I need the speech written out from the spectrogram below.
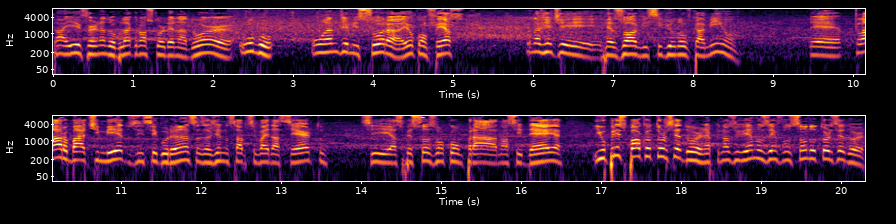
Tá aí, Fernando Blanco, nosso coordenador. Hugo, um ano de emissora, eu confesso, quando a gente resolve seguir um novo caminho, é, claro, bate medos, inseguranças, a gente não sabe se vai dar certo, se as pessoas vão comprar a nossa ideia. E o principal que é o torcedor, né? Porque nós vivemos em função do torcedor.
